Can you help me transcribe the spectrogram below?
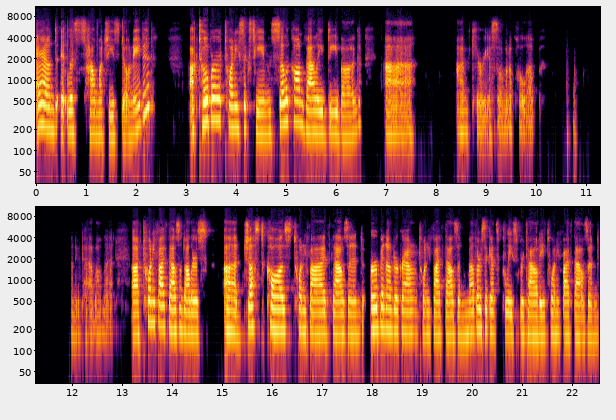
and it lists how much he's donated. October 2016, Silicon Valley debug. Uh, I'm curious, so I'm gonna pull up a new tab on that. Uh, twenty-five thousand dollars. Uh, Just Cause twenty-five thousand. Urban Underground twenty-five thousand. Mothers Against Police Brutality twenty-five thousand.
